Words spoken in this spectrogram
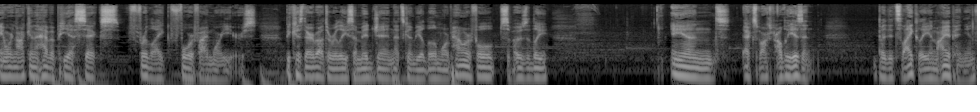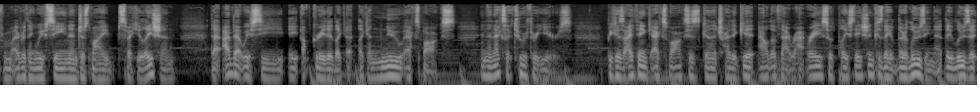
and we're not going to have a PS6 for like four or five more years because they're about to release a mid gen that's going to be a little more powerful, supposedly. And Xbox probably isn't. But it's likely, in my opinion, from everything we've seen and just my speculation, that I bet we see a upgraded, like a, like a new Xbox in the next like two or three years because I think Xbox is going to try to get out of that rat race with PlayStation because they, they're losing it. They lose it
